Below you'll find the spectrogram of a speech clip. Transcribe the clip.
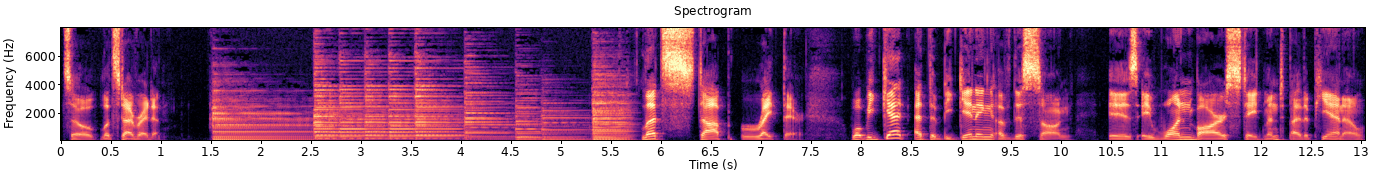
So let's dive right in. Let's stop right there. What we get at the beginning of this song is a one bar statement by the piano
